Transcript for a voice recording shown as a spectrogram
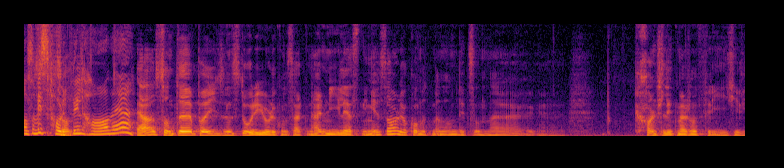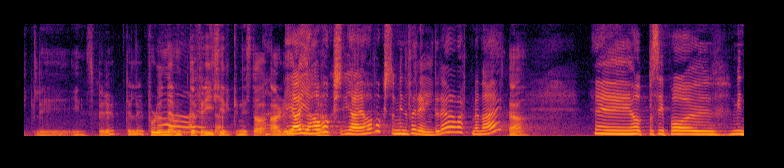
Altså Hvis folk Sånn. vil ha det. Ja, sånn til, På den store julekonserten her, ni lesninger, så har du jo kommet med noen litt sånn eh, Kanskje litt mer sånn frikirkelig inspirert, eller? For du nevnte Frikirken i stad. Ja, jeg har, vokst, jeg har vokst opp, mine foreldre har vært med der. Ja, Eh, Jeg holdt på å si på uh, min,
